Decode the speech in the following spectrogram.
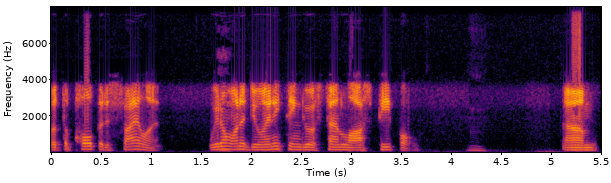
but the pulpit is silent. We don't hmm. want to do anything to offend lost people. Mm. Um,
